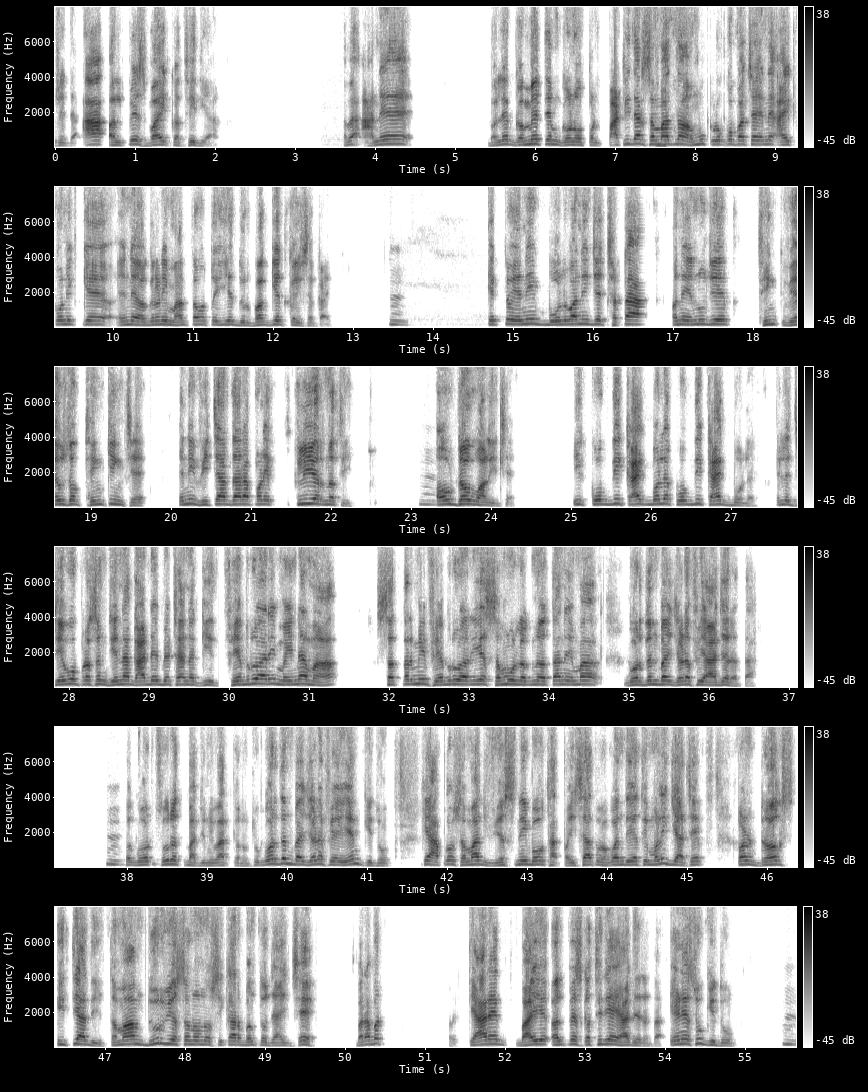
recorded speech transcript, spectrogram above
છે આ અલ્પેશભાઈ કથિરિયા. હવે આને ભલે ગમે તેમ ગણો પણ પાટીદાર સમાજના અમુક લોકો પાછા એને આઇકોનિક કે એને અગ્રણી માનતા હોય તો એ દુર્ભાગ્ય જ કહી શકાય. એક તો એની બોલવાની જે છટા અને એનું જે થિંક વેવ્સ ઓફ થિંકિંગ છે એની વિચારધારા પણ એક ક્લિયર નથી. અવઢવ વાળી છે. એ કોક દી કાંઈક બોલે કોક દી કાંઈક બોલે. એટલે જેવો પ્રસંગ જેના ગાડે બેઠા એના ગીત. ફેબ્રુઆરી મહિનામાં સત્તરમી ફેબ્રુઆરીએ સમૂહ લગ્ન હતા ને એમાં ગોરધનભાઈ ઝડફિયા હાજર હતા. તો સુરત બાજુની વાત કરું છું. ગોરધનભાઈ ઝડફિયાએ એમ કીધું કે આપણો સમાજ વ્યસની બહુ પૈસા તો ભગવાન દયાથી મળી ગયા છે પણ ડ્રગ્સ ઇત્યાદિ તમામ દુર્વ્યસનોનો શિકાર બનતો જાય છે. બરાબર? ત્યારે ભાઈ અલ્પેશ કથિરિયા હાજર હતા. એણે શું કીધું?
